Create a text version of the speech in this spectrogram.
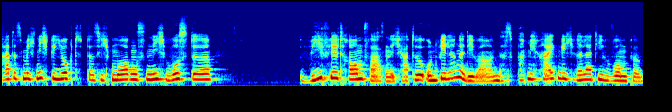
hat es mich nicht gejuckt, dass ich morgens nicht wusste, wie viel Traumphasen ich hatte und wie lange die waren. Das war mir eigentlich relativ wumpe.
